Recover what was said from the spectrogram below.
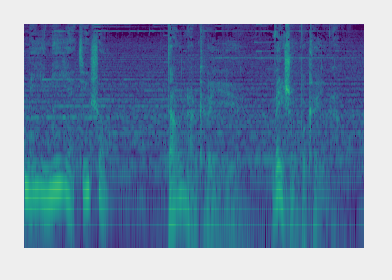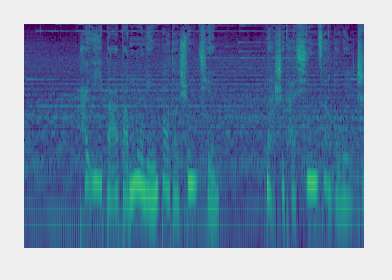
眯一眯眼睛说：“当然可以，为什么不可以呢？”他一把把木林抱到胸前，那是他心脏的位置。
